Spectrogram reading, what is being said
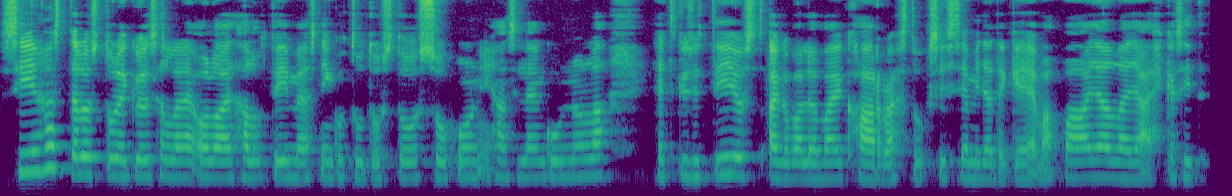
Siinä haastattelussa tuli kyllä sellainen olo, että haluttiin myös niinku tutustua suhun ihan silleen kunnolla. Että kysyttiin just aika paljon vaikka harrastuksissa ja mitä tekee vapaa-ajalla ja ehkä sitten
